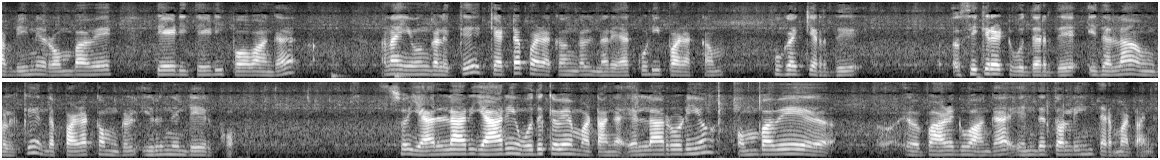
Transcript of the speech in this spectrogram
அப்படின்னு ரொம்பவே தேடி தேடி போவாங்க. ஆனால் இவங்களுக்கு கெட்ட பழக்கங்கள் நிறையா. குடிப்பழக்கம் புகைக்கிறது சிகரெட் உதறது இதெல்லாம் அவங்களுக்கு இந்த பழக்கங்கள் இருந்துகிட்டே இருக்கும். ஸோ எல்லாரும் யாரையும் ஒதுக்கவே மாட்டாங்க. எல்லாரோடையும் ரொம்பவே பழகுவாங்க. எந்த தொல்லையும் தரமாட்டாங்க.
